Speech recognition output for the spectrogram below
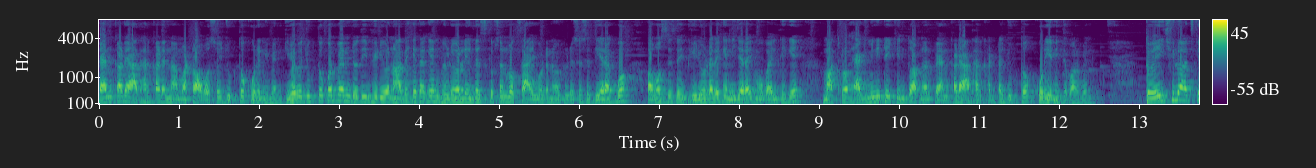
প্যান কার্ডে, আধার কার্ডের নাম্বারটা অবশ্যই যুক্ত করে নেবেন। কীভাবে যুক্ত করবেন? যদি ভিডিও না দেখে থাকেন ভিডিও লিঙ্ক ডিসক্রিপশন বক্সে আই বটনে ভিডিও শেষে দিয়ে রাখব। অবশ্যই সেই ভিডিওটা দেখে নিজেরাই মোবাইল থেকে মাত্র এক মিনিটেই কিন্তু আপনার প্যান কার্ডে, আধার কার্ডটা যুক্ত করিয়ে নিতে পারবেন। তো এই ছিল আজকে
